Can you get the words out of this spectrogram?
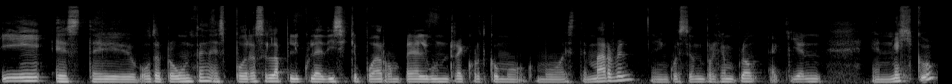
y este, otra pregunta es, ¿podrá ser la película de DC que pueda romper algún récord como, como este Marvel? En cuestión, por ejemplo, aquí en, en México,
